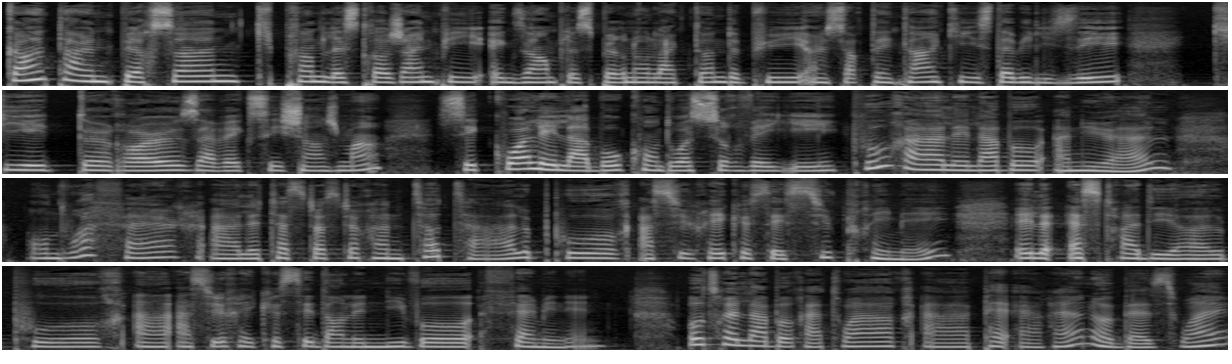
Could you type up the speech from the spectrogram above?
Quand tu as une personne qui prend de l'estrogène, puis exemple le spironolactone depuis un certain temps, qui est stabilisé, qui est heureuse avec ces changements, c'est quoi les labos qu'on doit surveiller? Pour euh, les labos annuels, on doit faire euh, le testostérone total pour assurer que c'est supprimé et le estradiol pour euh, assurer que c'est dans le niveau féminin. Autre laboratoire à PRN au besoin,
